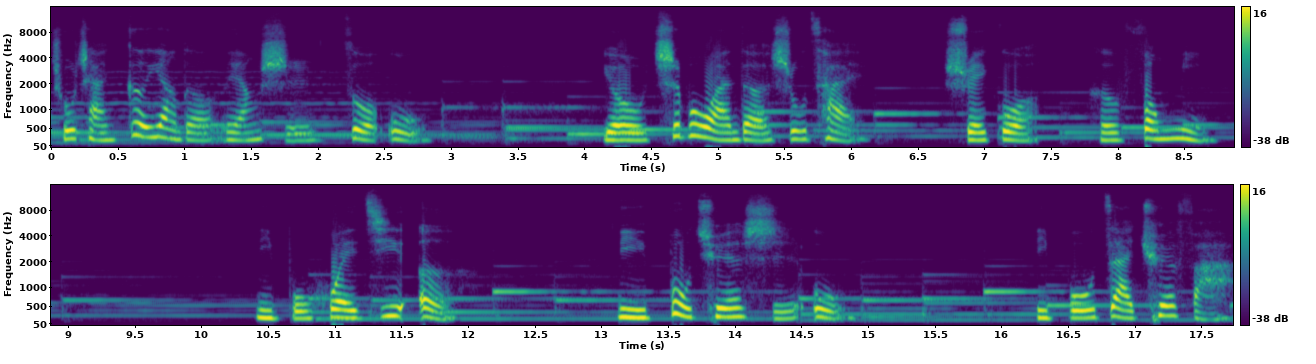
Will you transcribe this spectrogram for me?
出产各样的粮食作物，有吃不完的蔬菜、水果和蜂蜜。你不会饥饿。你不缺食物，你不再缺乏，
